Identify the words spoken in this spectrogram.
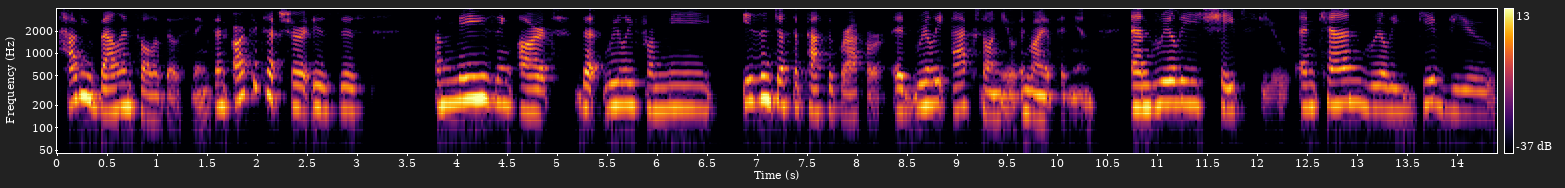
how do you balance all of those things? And architecture is this amazing art that really, for me, isn't just a passive wrapper. It really acts on you, in my opinion, and really shapes you and can really give you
